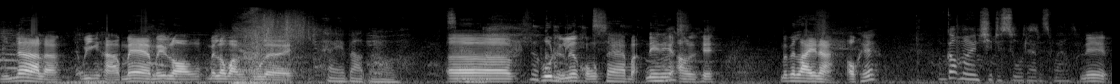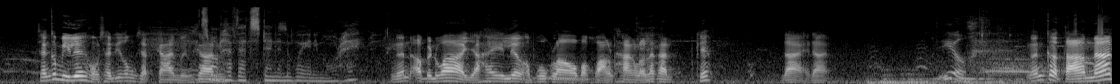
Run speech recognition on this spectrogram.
นี่หน้าล่ะ วิ่งหาแม่ไม่ลองไม่ระวังกูเลย Hey, about the whole เอ่อ พูดถึงเรื่องของแซมอะ นี่นี่เอาโอเค ไม่เป็นไรนะโอเค I've got my own shit to sort out as well. นี่ ฉันก็มีเรื่องของฉันที่ต้องจัดการเหมือน Let's กัน not have that stand in the way anymore, hey? งั้นเอาเป็นว่าอย่าให้เรื่องของพวกเรามาขวางทางเราแล้วกัน โอเค ได้ได้ deal. งั้นก็ตามนั้น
